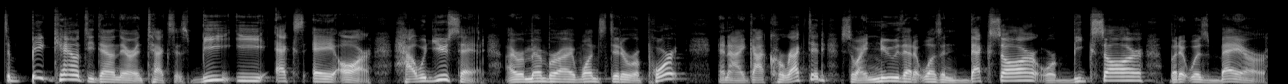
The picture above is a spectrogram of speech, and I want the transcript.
It's a big county down there in Texas. B E X A R. How would you say it? I remember I once did a report and I got corrected, so I knew that it wasn't Bexar or Bexar, but it was Bear.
